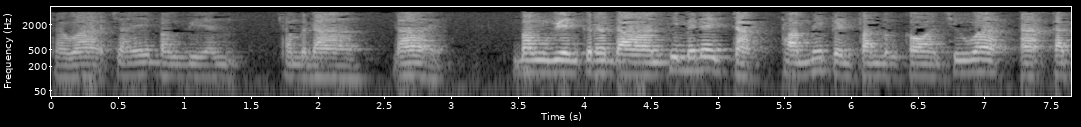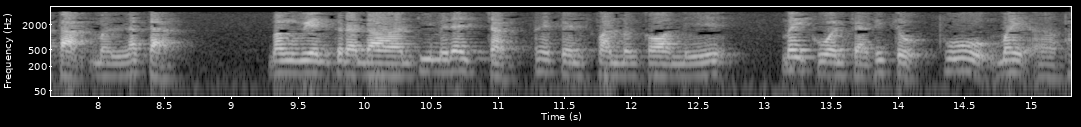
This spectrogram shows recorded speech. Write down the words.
แต่ว่าใช้บางเวียนธรรมดาได้ บางเวียนกระดานที่ไม่ได้จักทำให้เป็นฟันมังกรชื่อว่าอากตะมันละกะบางเวียนกระดานที่ไม่ได้จักให้เป็นฟันมังกรนี้ ไม่ควรแก่พิจุผู้ไม่อาพ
